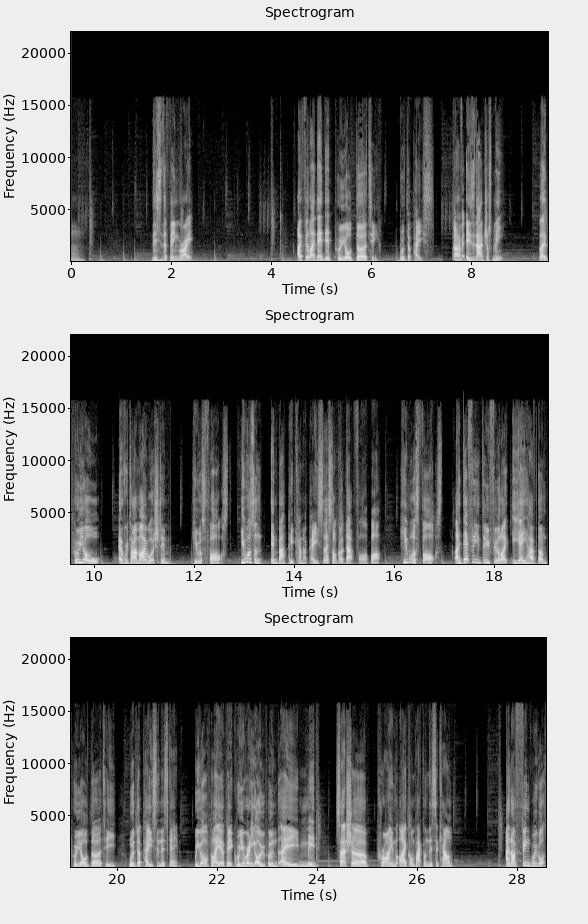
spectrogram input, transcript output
Mm. This is the thing, right? I feel like they did Puyol dirty with the pace. Is that just me? Like Puyol, every time I watched him, he was fast. He wasn't Mbappe kind of pace. Let's not go that far, but he was fast. I definitely do feel like EA have done Puyol dirty with the pace in this game. We got a player pick. We already opened a mid slash uh, prime icon pack on this account. And I think we got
